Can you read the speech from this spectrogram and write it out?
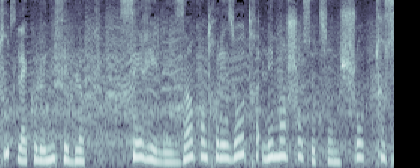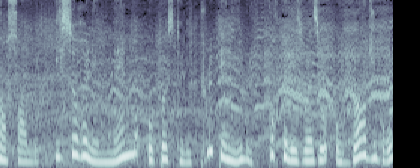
Toute la colonie fait bloc. Serrés les uns contre les autres, les manchots se tiennent chauds tous ensemble. Ils se relaient même aux postes les plus pénibles pour que les oiseaux au bord du groupe,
